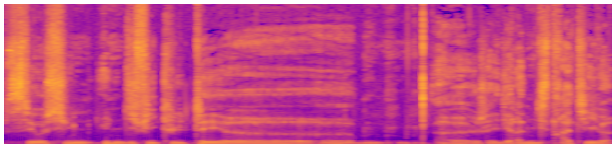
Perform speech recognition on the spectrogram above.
C'est aussi une, difficulté, euh, euh, j'allais dire administrative,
